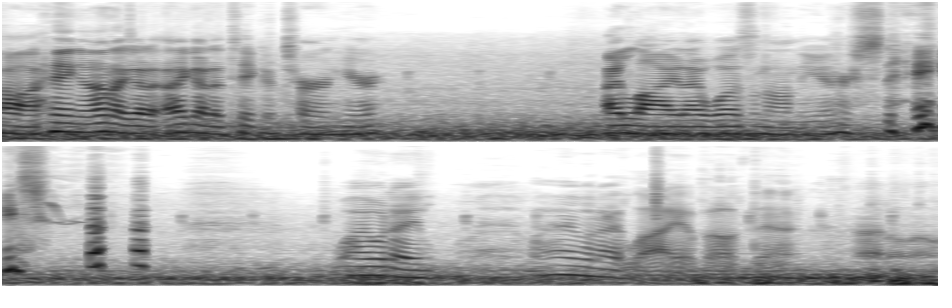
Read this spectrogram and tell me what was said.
Oh, hang on, I got I got to take a turn here. I lied. I wasn't on the interstate. why would I? Why would I lie about that? I don't know.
